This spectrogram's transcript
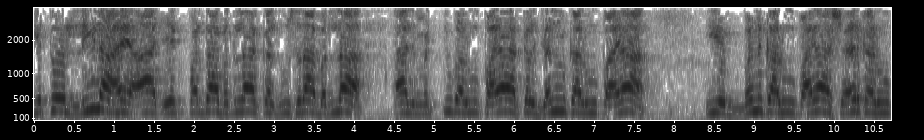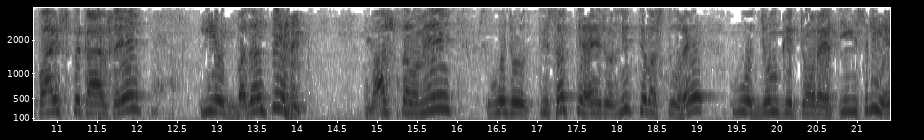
ये तो लीला है, आज एक पर्दा बदला, कल दूसरा बदला, आज मृत्यु का रूप आया, कल जन्म का रूप आया, ये वन का रूप आया, शहर का रूप आया, इस प्रकार से ये बदलते हैं। वास्तव में वो जो त्रिसत्य है, जो नित्य वस्तु है, वो जो की त्यों रहती इसलिए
